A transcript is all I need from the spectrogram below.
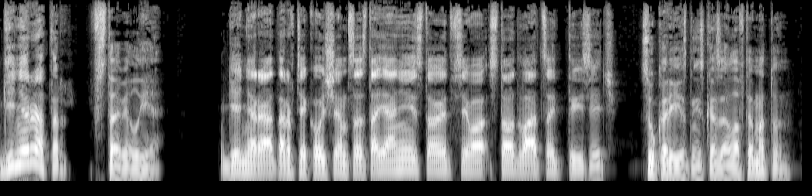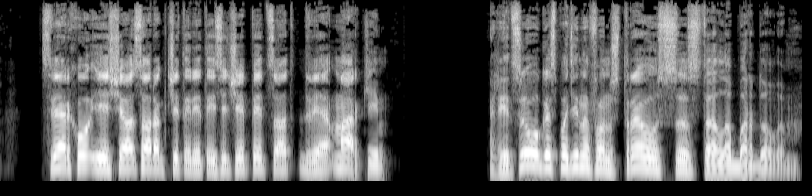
«Генератор», — вставил я. «Генератор в текущем состоянии стоит всего 120 тысяч», — сукоризный сказал автоматон. «Сверху еще 44 502 марки. Лицо у господина фон Штрауса стало бордовым.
